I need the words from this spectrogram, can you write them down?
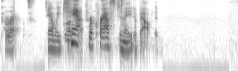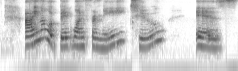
correct And we Love can't procrastinate about it. I know a big one for me too is,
